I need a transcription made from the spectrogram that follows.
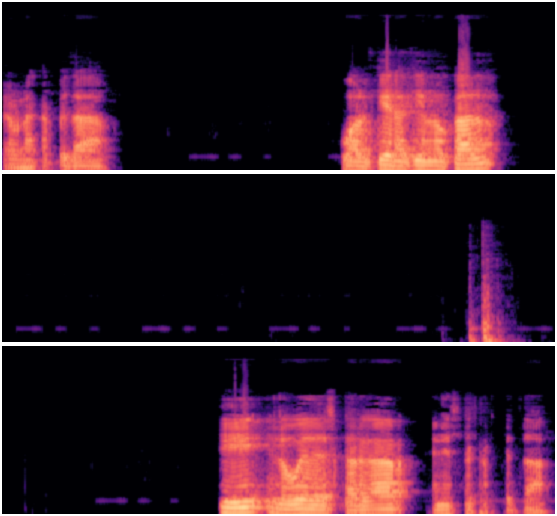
era una carpeta cualquiera aquí en local. Y lo voy a descargar en esa carpeta.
